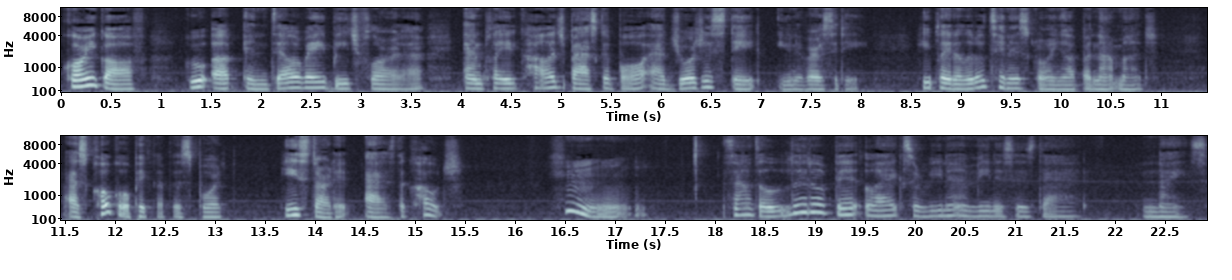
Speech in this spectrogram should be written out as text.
Corey Gauff grew up in Delray Beach, Florida, and played college basketball at Georgia State University. He played a little tennis growing up, but not much. As Coco picked up the sport, he started as the coach. Hmm, sounds a little bit like Serena and Venus's dad. Nice.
